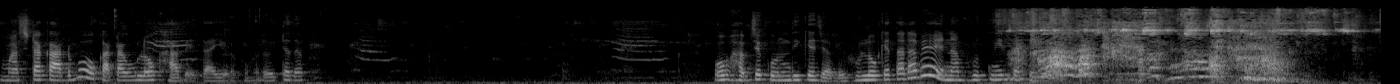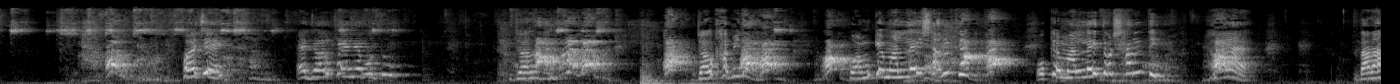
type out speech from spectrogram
মাছটা কাটবো কাটাগুলো খাবে, তাই ওরকম ওইটা দেখো। ও ভাবছে কোন দিকে যাবে, হুলোকে তাড়াবে না ভূতনির কাছে হয়েছে। এ, জল খেয়ে নেব তুই। জল জল খাবি না? পমকে মারলেই শান্তি। ওকে মারলেই তো শান্তি। হ্যাঁ। দাঁড়া,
